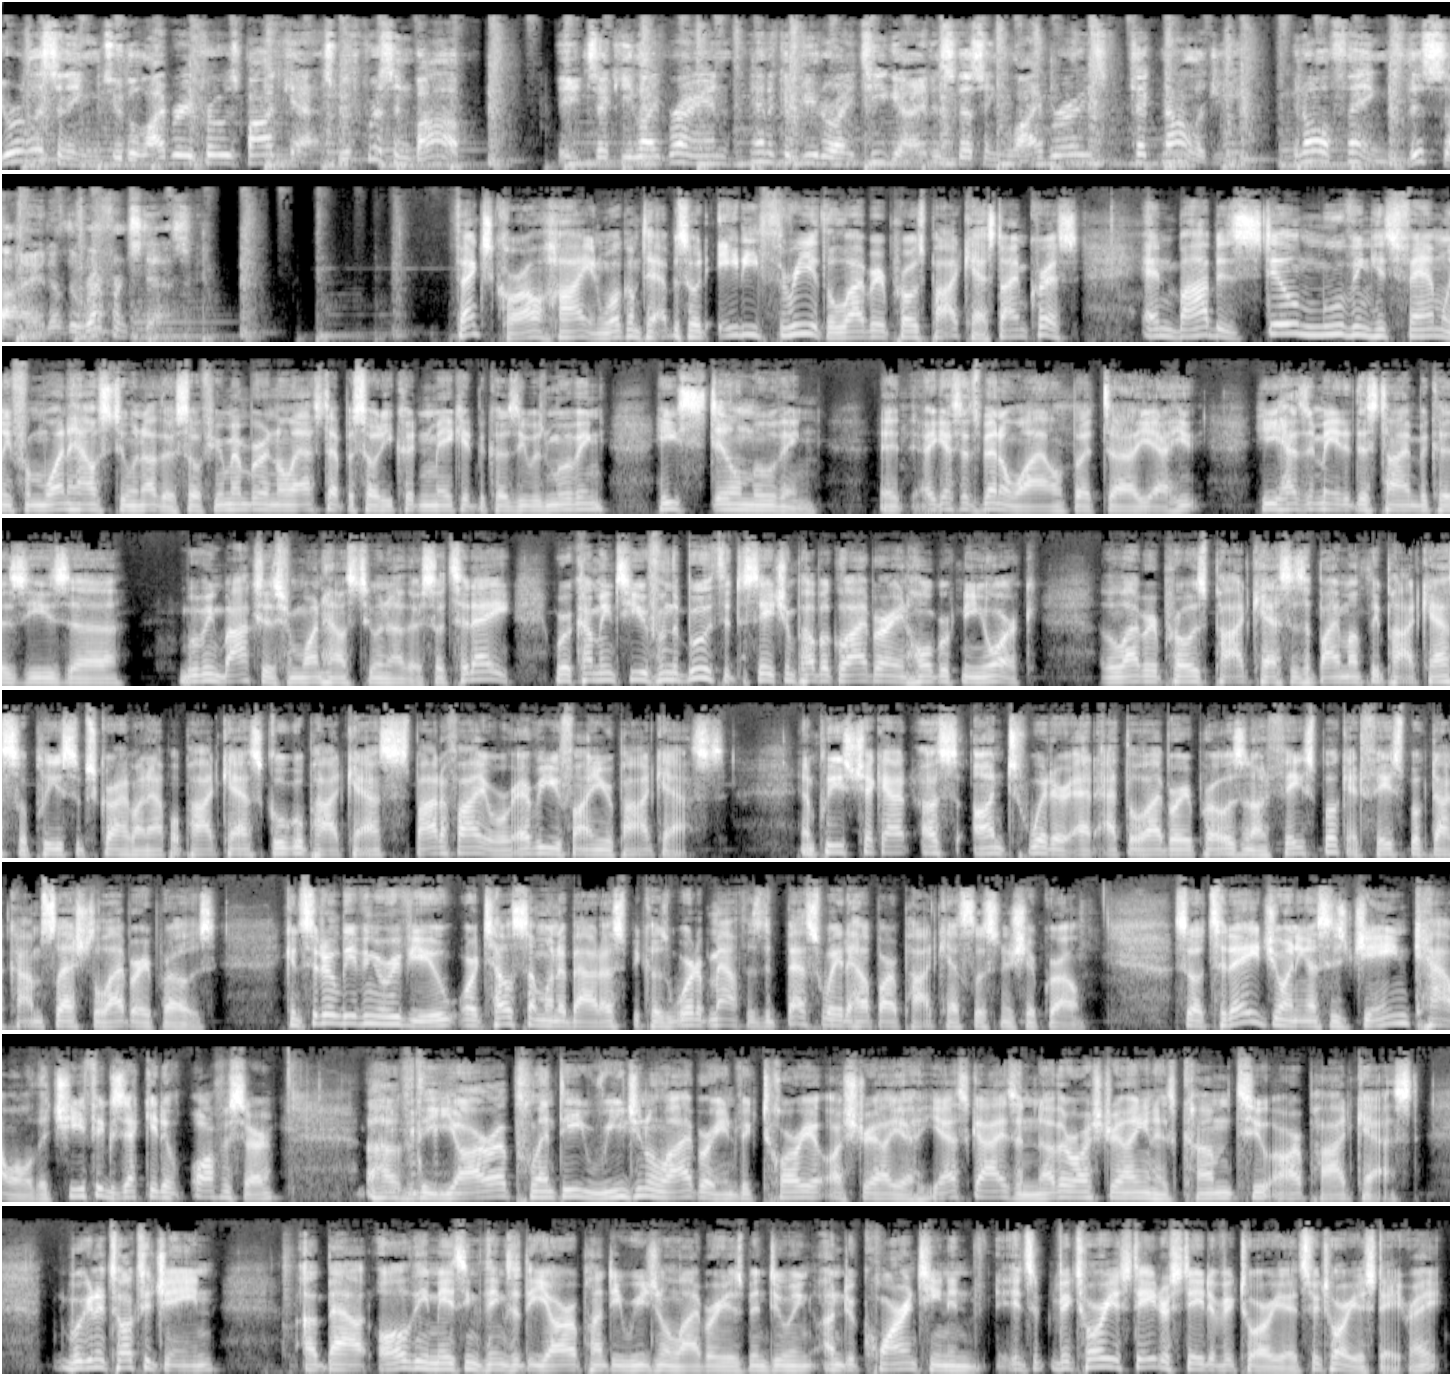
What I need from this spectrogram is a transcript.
You're listening to the Library Pros Podcast with Chris and Bob, a techie librarian and a computer IT guy discussing libraries, technology, and all things this side of the reference desk. Thanks, Carl. Hi, and welcome to episode 83 of the Library Pros podcast. I'm Chris, and Bob is still moving his family from one house to another. So if you remember in the last episode, he couldn't make it because he was moving. He's still moving. It, I guess it's been a while, but uh, yeah, he he hasn't made it this time because he's uh, moving boxes from one house to another. So today we're coming to you from the booth at the Sachem Public Library in Holbrook, New York. The Library Pros podcast is a bi-monthly podcast, so please subscribe on Apple Podcasts, Google Podcasts, Spotify, or wherever you find your podcasts. And please check out us on Twitter at, at the Library Pros and on Facebook at facebook.com slash the Library Pros. Consider leaving a review or tell someone about us because word of mouth is the best way to help our podcast listenership grow. So today joining us is Jane Cowell, the Chief Executive Officer of the Yarra Plenty Regional Library in Victoria, Australia. Yes, guys, another Australian has come to our podcast. We're going to talk to Jane about all the amazing things that the Yarra Plenty Regional Library has been doing under quarantine in it's Victoria State or State of Victoria. It's Victoria State, right?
